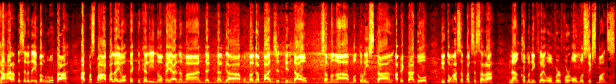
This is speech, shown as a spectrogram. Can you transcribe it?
Haharap na sila ng ibang ruta at mas makapalayo technically, no? Kaya naman dagdag, ah, kumbaga, budget din daw sa mga motoristang apektado dito nga sa pagsasara ng Kamuning Flyover for almost six months.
